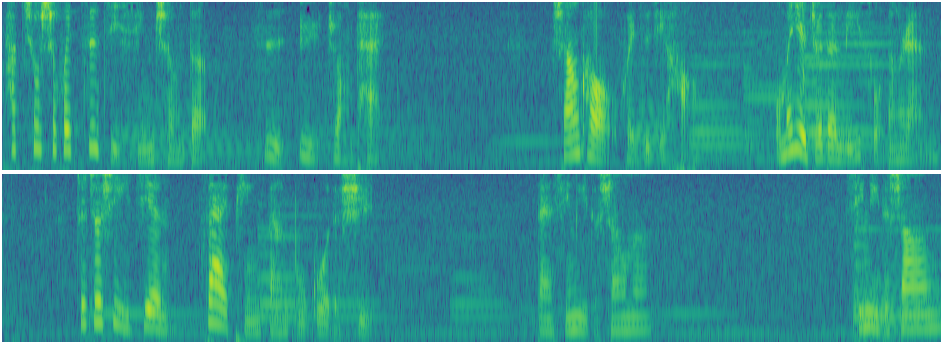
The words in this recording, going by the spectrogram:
它就是会自己形成的。自愈状态，伤口会自己好，我们也觉得理所当然。这就是一件再平凡不过的事。但心里的伤呢？心里的伤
